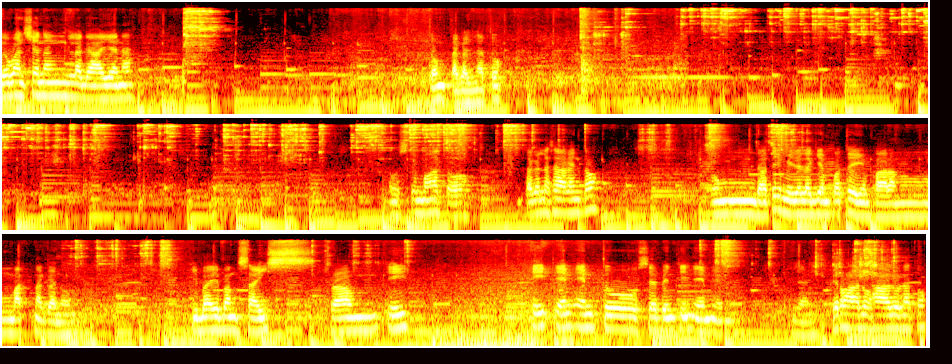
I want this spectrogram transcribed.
gawan siya ng lagayan na. Ito, tagal na to. Itong mga to, tagal na sa akin to. Kung dati may lalagyan pa to eh, yung parang mat na ganun. Iba-ibang size from 8 8 mm to 17 mm. Yan. Pero halo-halo na to.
